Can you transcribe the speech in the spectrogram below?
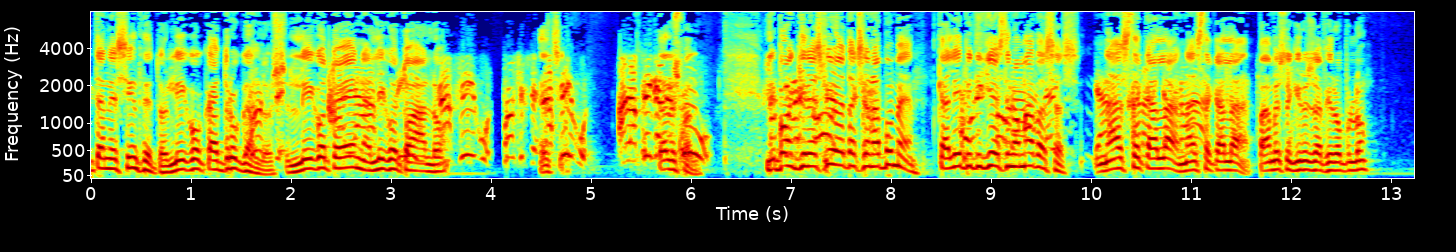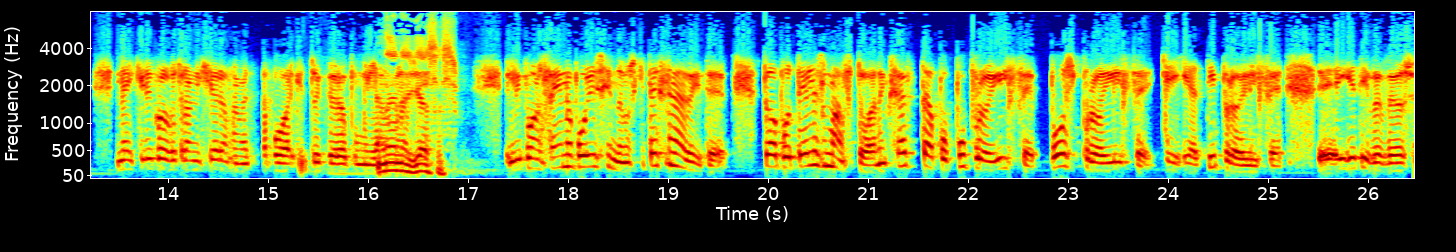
ήταν σύνθετο. Λίγο κατρούγκαλο, Πρόσεξε. λίγο το Αλλά ένα, λίγο το φύγουν, άλλο. Να φύγουν. Πρόσεξε, Έτσι. να φύγουν. Αλλά πήγαν Τέλο πάντων. Λοιπόν, κύριε Σπύρο, θα τα ξαναπούμε. Καλή επιτυχία στην ομάδα σας. Να είστε καλά, να είστε καλά. Πάμε στον κύριο Ζαφυρόπουλο. Ναι, κύριε Κολοκοτρώνη, χαίρομαι μετά από αρκετό καιρό που μιλάμε. Ναι, ναι, γεια σας. Λοιπόν, θα είμαι πολύ σύντομος. Κοιτάξτε να δείτε. Το αποτέλεσμα αυτό, ανεξάρτητα από πού προήλθε, πώς προήλθε και γιατί προήλθε, ε, γιατί βεβαίως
